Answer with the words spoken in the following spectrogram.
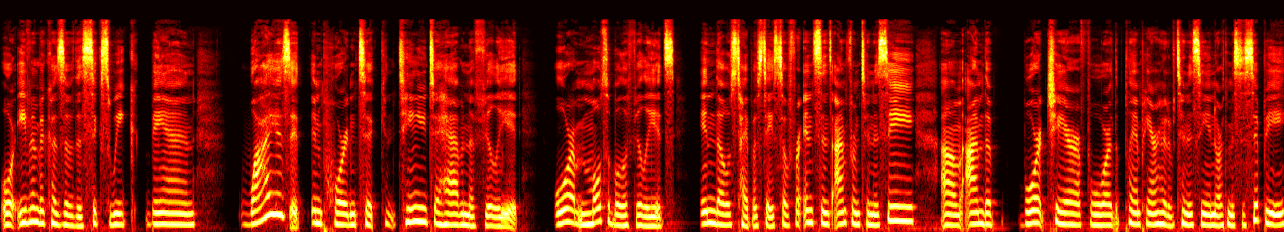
or even because of the six week ban, why is it important to continue to have an affiliate or multiple affiliates in those type of states. So, for instance, I'm from Tennessee. Um, I'm the board chair for the Planned Parenthood of Tennessee and North Mississippi,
